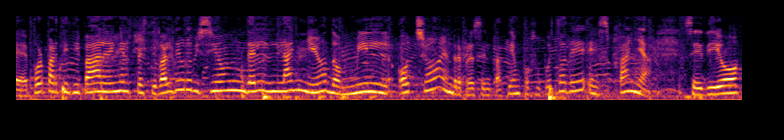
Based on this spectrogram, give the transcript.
eh, por participar en el Festival de Eurovisión del año 2008 en representación, por supuesto, de España. Se dio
